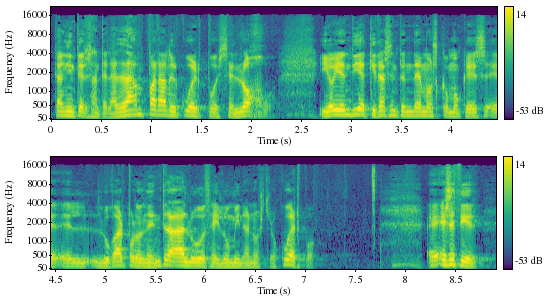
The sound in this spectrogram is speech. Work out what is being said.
tan interesante? La lámpara del cuerpo es el ojo. Y hoy en día quizás entendemos como que es el lugar por donde entra la luz e ilumina nuestro cuerpo. Eh, es decir,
